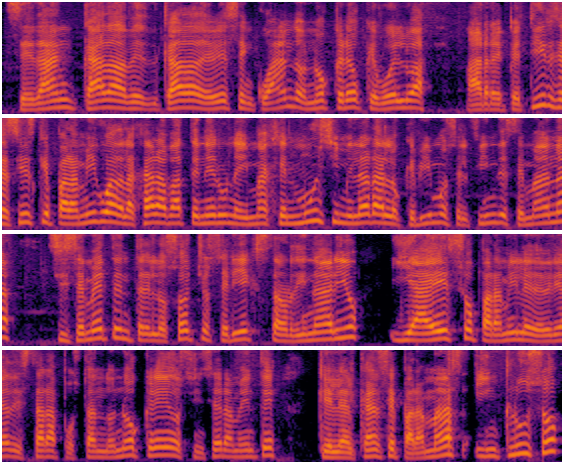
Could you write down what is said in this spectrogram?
se dan cada vez, cada de vez en cuando. No creo que vuelva a repetirse. Así es que para mí Guadalajara va a tener una imagen muy similar a lo que vimos el fin de semana. Si se mete entre los ocho sería extraordinario y a eso para mí le debería de estar apostando. No creo sinceramente que le alcance para más. Incluso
